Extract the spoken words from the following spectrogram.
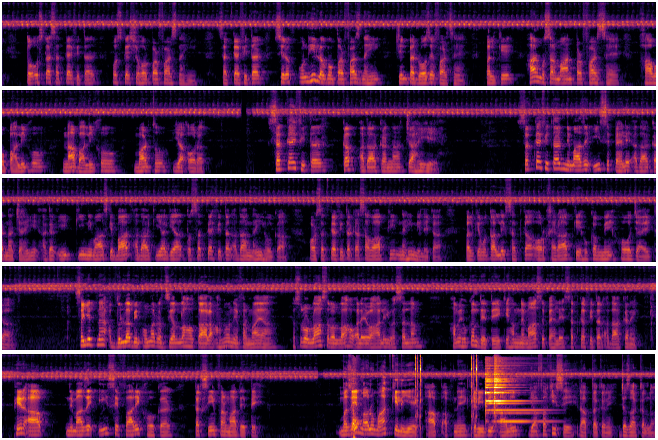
तो उसका सदका फ़ितर उसके शोहर पर फ़र्ज़ नहीं। सदका फ़ितर सिर्फ़ उन्हीं लोगों पर फ़र्ज़ नहीं जिन पर रोज़े फ़र्ज़ हैं, बल्कि हर मुसलमान पर फ़र्ज़ हैं। खा वो बालिग हो, नाबालिग हो, मर्द हो या औरत। सदका फ़ितर कब अदा करना चाहिए? सदक़ फ़ितर नमाज़ ईद से पहले अदा करना चाहिए। अगर ईद की नमाज़ के बाद अदा किया गया तो सदक़ फ़ितर अदा नहीं होगा और सदक़ फ़ितर का सवाब भी नहीं मिलेगा, बल्कि मुतल सदका और खैरात के हुक्म में हो जाएगा। सैदना अब्दुल्ला बिन उमर रज़ी अल्लाह तहों ने फरमाया रसोल्ला सल्ला वसल्लम हमें हुक्म देते कि हम नमाज़ से पहले सदका फ़ितर अदा करें। फिर आप नमाज़ ईद से फारग होकर तकसीम फरमा देते मज़ीद मालूम के लिए आप अपने करीबी आलिम या फ़की से रबता करें। जजाकल्ला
